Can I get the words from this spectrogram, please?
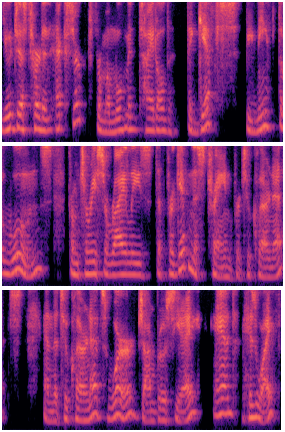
You just heard an excerpt from a movement titled The Gifts Beneath the Wounds from Teresa Reilly's The Forgiveness Train for Two Clarinets. And the two clarinets were John Bruce Yeh and his wife,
